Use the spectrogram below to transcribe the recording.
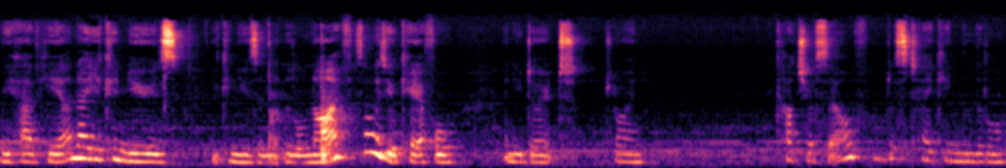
we have here. Now you can use you can use a little knife as long as you're careful and you don't try and cut yourself. I'm just taking the little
